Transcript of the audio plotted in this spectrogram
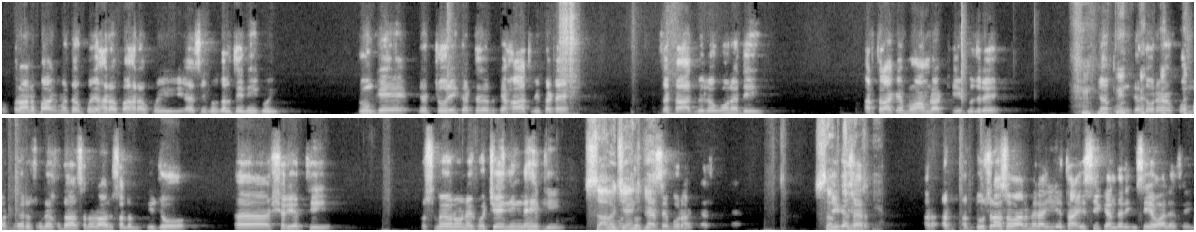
तो कुरान पाक में तो कोई हरा बहरा कोई ऐसी कोई गलती नहीं कोई क्योंकि जो चोरी करते थे उनके हाथ भी कटे। जक़ात भी लोगों ने दी। हर तरह के मामला ठीक गुजरे। जब उनके दौरे हुकूमत में रसूल खुदा सल्लल्लाहु अलैहि वसल्लम की जो शरीयत थी उसमें उन्होंने कोई चेंजिंग नहीं की। सब तो चेंज कैसे बुरा कह सकते हैं? ठीक है सर। और, और, दूसरा सवाल मेरा ये था इसी के अंदर इसी हवाले से ही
